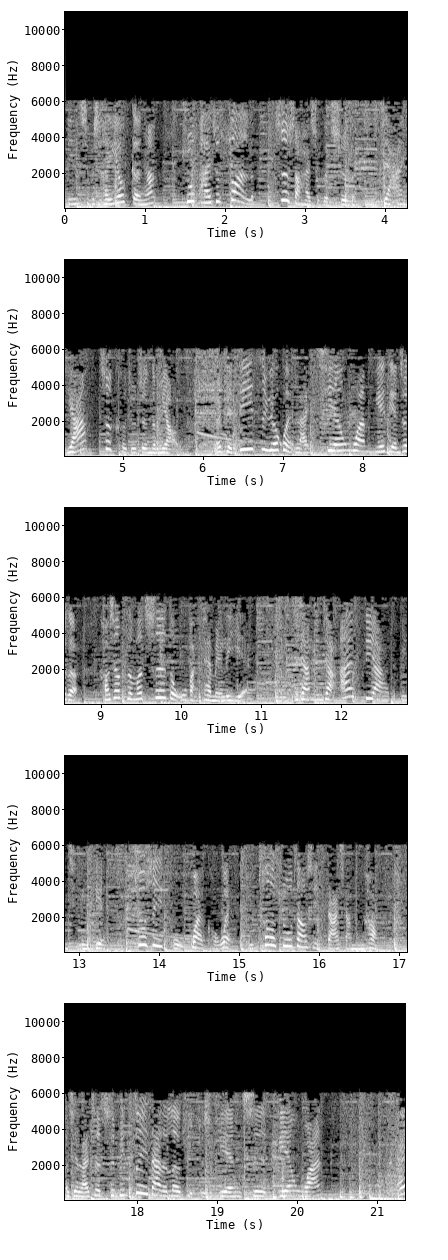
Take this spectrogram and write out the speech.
冰是不是很有梗啊？猪排就算了，至少还是个吃的。假牙，这可就真的妙了。而且第一次约会来，千万别点这个，好像怎么吃都无法太美丽耶。这家名叫 ICR 的冰淇淋店，就是以古怪口味、以特殊造型打响名号。而且来这吃冰最大的乐趣就是边吃边玩。哎，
